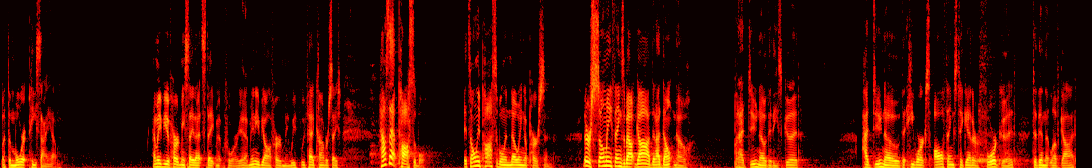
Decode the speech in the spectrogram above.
but the more at peace I am. How many of you have heard me say that statement before? Yeah, many of y'all have heard me. We've, we've had conversations. How's that possible? It's only possible in knowing a person. There are so many things about God that I don't know. But I do know that He's good. I do know that He works all things together for good to them that love God.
